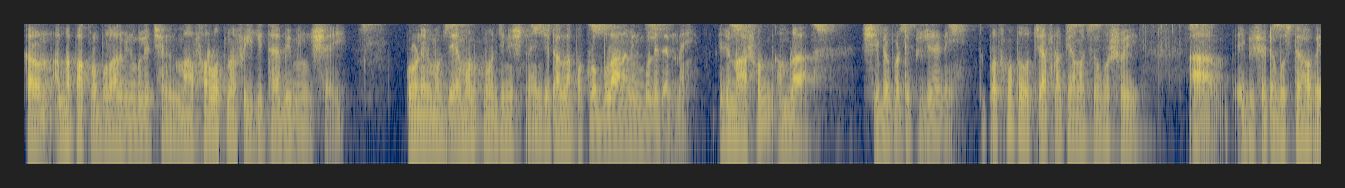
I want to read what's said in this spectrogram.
কারণ আল্লাহ পাক রব্বুল আলমিন বলেছেন মা ফরতনা ফিল কিতাবি মিংসাই কোরআনের মধ্যে এমন কোনো জিনিস নাই যেটা আল্লাহ পাক রব্বুল আলমিন বলে দেন নাই। এই জন্য আসুন আমরা সেই ব্যাপারটা একটু জেনে নিই। তো প্রথমত হচ্ছে আপনাকে আমাকে অবশ্যই এই বিষয়টা বুঝতে হবে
